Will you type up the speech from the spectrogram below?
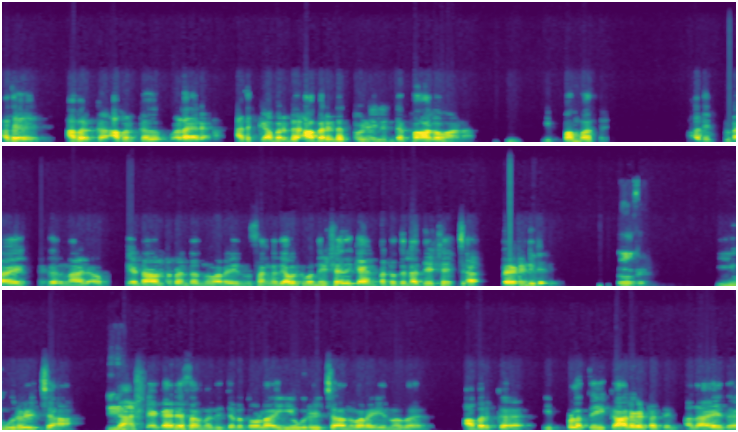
അത് അവർക്ക് അവർക്ക് വളരെ അതൊക്കെ അവരുടെ അവരുടെ തൊഴിലിന്റെ ഭാഗമാണ്. ഇപ്പം വന്ന് അതിനുണ്ടായിരിക്കുന്ന പുതിയ ഡെവലപ്മെന്റ് എന്ന് പറയുന്ന സംഗതി അവർക്ക് ഇപ്പം നിഷേധിക്കാൻ പറ്റത്തില്ല. നിഷേധിച്ചാൽ വേണ്ടി വരും ഈ ഉരുൾച്ച. രാഷ്ട്രീയക്കാരെ സംബന്ധിച്ചിടത്തോളം ഈ ഉരുൾച്ച എന്ന് പറയുന്നത് അവർക്ക് ഇപ്പോഴത്തെ ഈ കാലഘട്ടത്തിൽ അതായത്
